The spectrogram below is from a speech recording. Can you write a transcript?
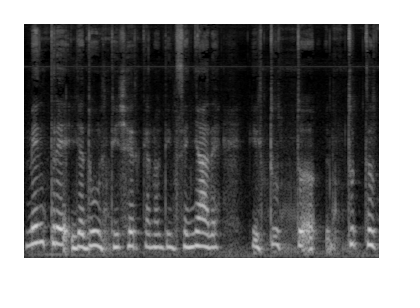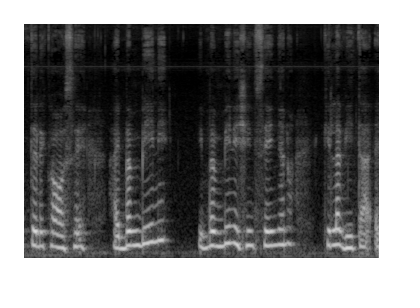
Mentre gli adulti cercano di insegnare il tutto, tut- tutte le cose ai bambini, i bambini ci insegnano che la vita è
